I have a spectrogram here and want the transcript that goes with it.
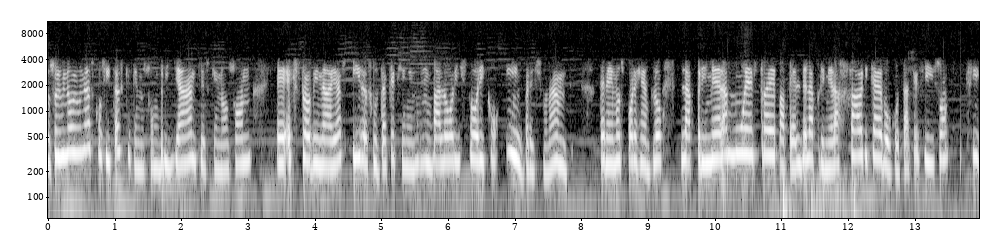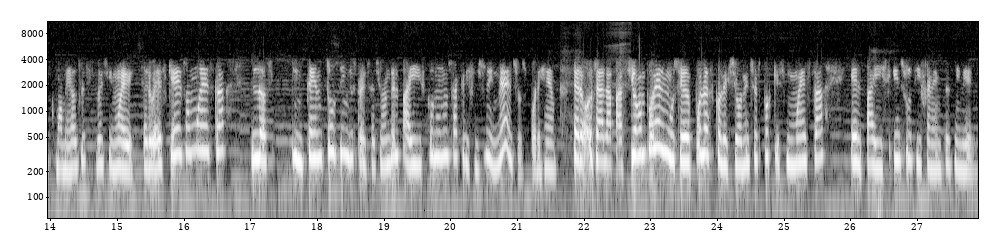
Entonces uno ve unas cositas que no son brillantes, que no son eh, extraordinarias y resulta que tienen un valor histórico impresionante. Tenemos, por ejemplo, la primera muestra de papel de la primera fábrica de Bogotá que se hizo, sí, como a mediados del siglo XIX, pero es que eso muestra los intentos de industrialización del país con unos sacrificios inmensos, por ejemplo. Pero, o sea, la pasión por el museo por las colecciones es porque sí muestra el país en sus diferentes niveles.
